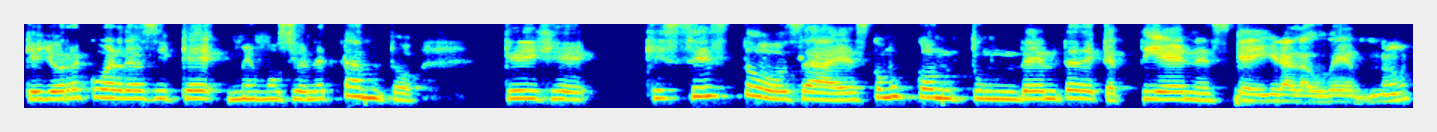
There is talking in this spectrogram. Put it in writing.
que yo recuerde así que me emocioné tanto que dije, ¿qué es esto? O sea, es como contundente de que tienes que ir a la UDEM, ¿no?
